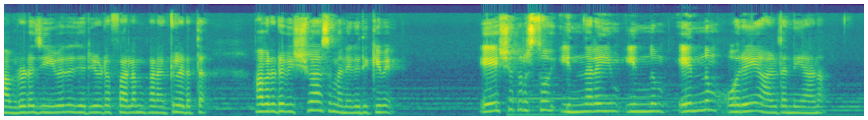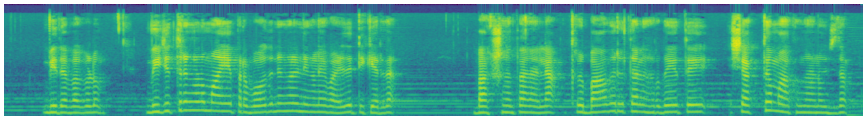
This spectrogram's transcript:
അവരുടെ ജീവിതചര്യയുടെ ഫലം കണക്കിലെടുത്ത് അവരുടെ വിശ്വാസം അനുകരിക്കുവിൻ. യേശുക്രിസ്തു ഇന്നലെയും ഇന്നും എന്നും ഒരേ ആൾ തന്നെയാണ്. വിധവകളും വിചിത്രങ്ങളുമായ പ്രബോധനങ്ങൾ നിങ്ങളെ വഴിതെറ്റിക്കരുത്. ഭക്ഷണത്താലല്ല കൃപാവരത്താൽ ഹൃദയത്തെ ശക്തമാക്കുന്നതാണ് ഉചിതം.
